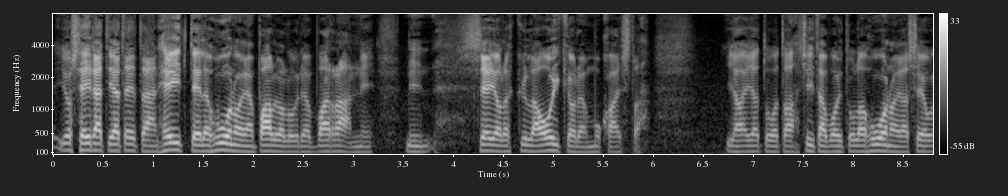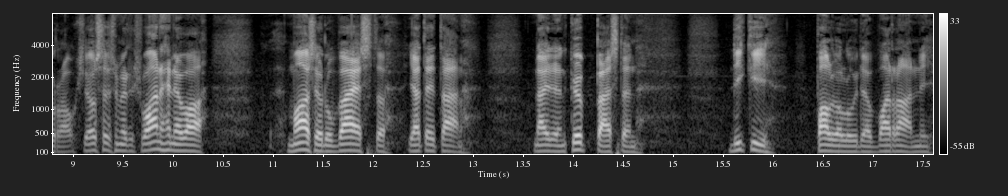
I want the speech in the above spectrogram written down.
Jos heidät jätetään heitteille huonojen palveluiden varaan, niin, niin se ei ole kyllä oikeudenmukaista. Ja, ja tuota, siitä voi tulla huonoja seurauksia. Jos esimerkiksi vanheneva maaseudun väestö jätetään näiden köppäisten digi palveluiden varaan, niin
